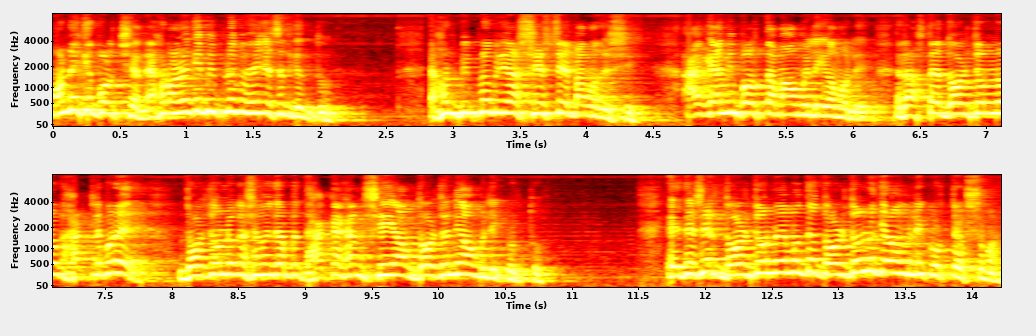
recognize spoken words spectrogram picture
অনেকে বলছেন, এখন অনেকে বিপ্লবী হয়ে গেছেন কিন্তু। এখন বিপ্লবী বিপ্লবীরা শেষে বাংলাদেশে। আগে আমি বলতাম আওয়ামী লীগ আমলে, রাস্তায় দশজন লোক হাঁটলে পরে দশজন লোকের সঙ্গে আপনি ধাক্কা খান, সেই দশজনই আওয়ামী লীগ করতো। এই দেশের দশজনের মধ্যে দশজন লোক আওয়ামী লীগ করতো একসময়।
